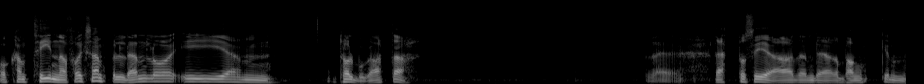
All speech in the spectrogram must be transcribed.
Og kantina, for eksempel, den lå i um, Tollbugata. Rett på sida av den der banken.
